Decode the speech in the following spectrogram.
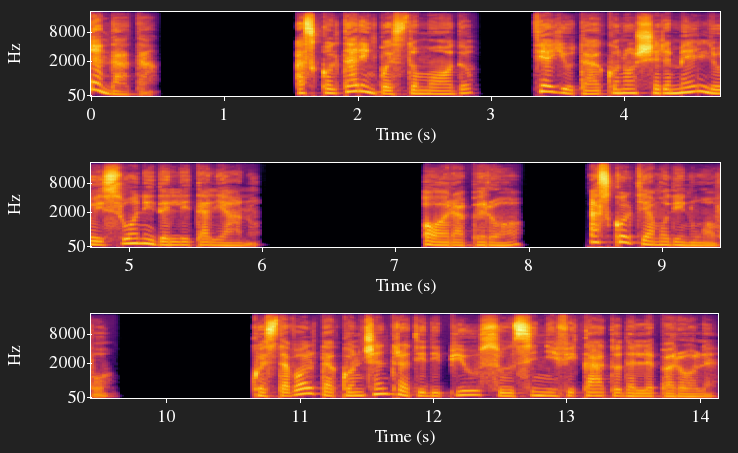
Com'è andata? Ascoltare in questo modo ti aiuta a conoscere meglio i suoni dell'italiano. Ora però ascoltiamo di nuovo. Questa volta concentrati di più sul significato delle parole.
